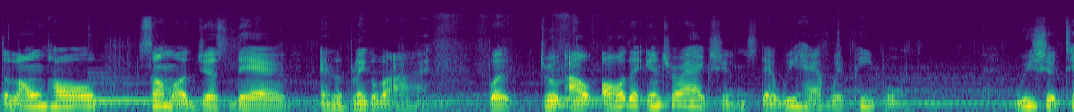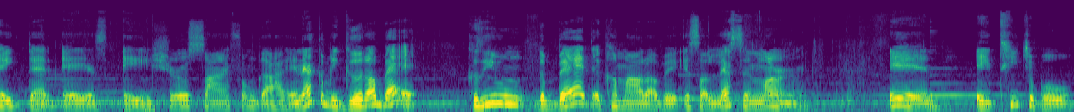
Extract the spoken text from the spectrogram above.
the long haul, some are just there at a blink of an eye. But throughout all the interactions that we have with people, we should take that as a sure sign from God. And that could be good or bad. Because even the bad that come out of it, it's a lesson learned and a teachable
